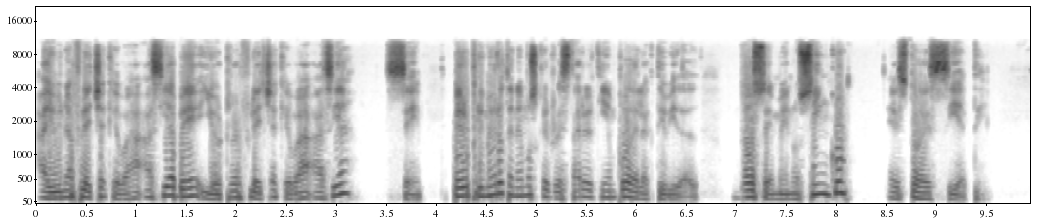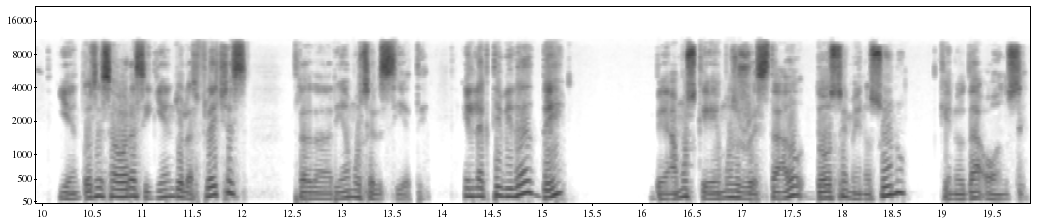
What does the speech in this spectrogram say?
hay una flecha que va hacia B y otra flecha que va hacia C. Pero primero tenemos que restar el tiempo de la actividad. 12 menos 5, esto es 7. Y entonces ahora siguiendo las flechas, trasladaríamos el 7. En la actividad D, veamos que hemos restado 12 menos 1, que nos da 11.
